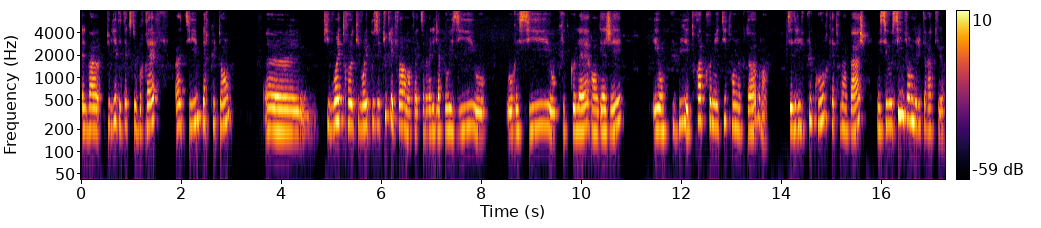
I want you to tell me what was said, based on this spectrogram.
elle va publier des textes brefs, intimes, percutants, euh, qui, vont être, qui vont épouser toutes les formes, en fait. Ça va aller de la poésie au, au récit, aux cris de colère engagés. Et on publie les trois premiers titres en octobre. C'est des livres plus courts, 80 pages, mais c'est aussi une forme de littérature.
